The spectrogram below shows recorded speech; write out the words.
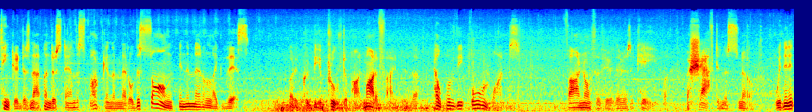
tinker does not understand the spark in the metal, the song in the metal like this. But it could be improved upon, modified with the help of the old ones. Far north of here, there is a cave, a, a shaft in the snow. Within it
